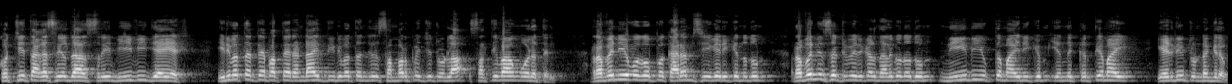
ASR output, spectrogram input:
കൊച്ചി തഹസീൽദാർ ശ്രീ വി വി ജയേഷ് ഇരുപത്തെട്ട് പത്ത് രണ്ടായിരത്തി ഇരുപത്തഞ്ചിൽ സമർപ്പിച്ചിട്ടുള്ള സത്യവാങ്മൂലത്തിൽ റവന്യൂ വകുപ്പ് കരം സ്വീകരിക്കുന്നതും റവന്യൂ സർട്ടിഫിക്കറ്റുകൾ നൽകുന്നതും നീതിയുക്തമായിരിക്കും എന്ന് കൃത്യമായി എഴുതിയിട്ടുണ്ടെങ്കിലും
